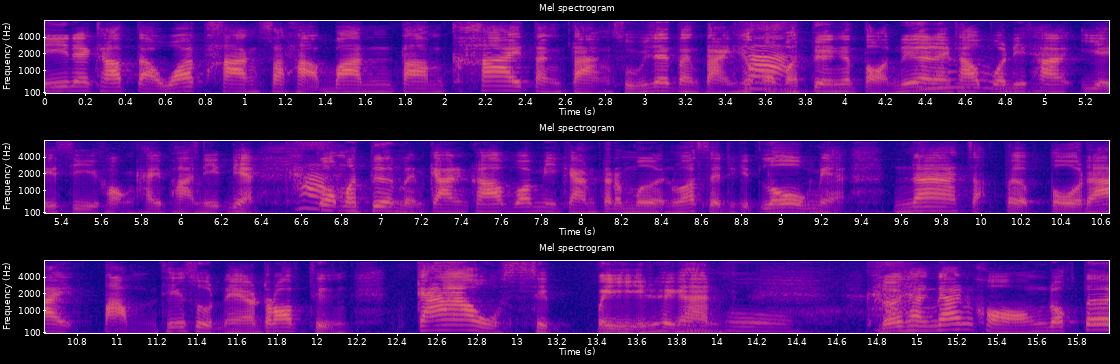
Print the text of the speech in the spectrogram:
นี้นะครับ แต่ว่าทางสถาบันตามค่ายต่างๆ ศูนย์วิจัยต่างๆ ที่ค่ะออกมาเตือนกันต่อเนื่องนะครับอืมวันนี้ทาง EIC ของไทยพาณิชย์เนี่ยค่ะก็ออกมาเตือนเหมือนกันครับ ว่ามีการประเมินว่าเศรษฐกิจโลกเนี่ยน่าจะเติบโตได้ต่ำที่สุดในรอบถึง 90 ปีด้วยกัน โดยทางด้านของดร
